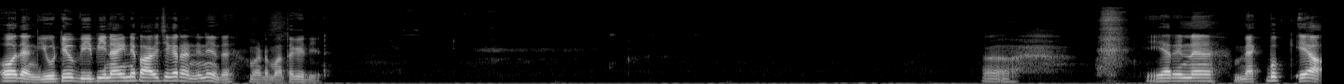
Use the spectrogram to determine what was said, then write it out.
ඕ දැන් YouTube VP9 පාවිච්චි කරන්නේ නේද? මට මතක විදියට. ඒරෙන්න MacBook එයා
